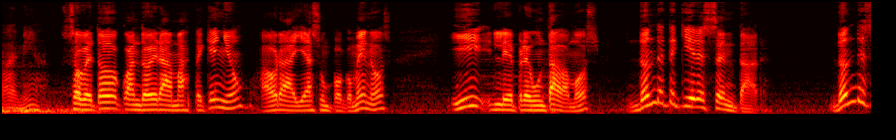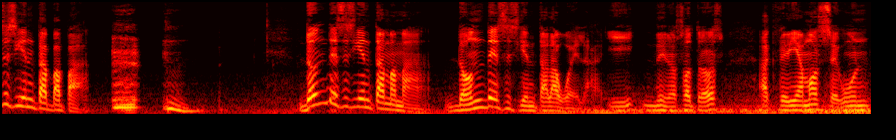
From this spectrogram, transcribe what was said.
Madre mía. Sobre todo cuando era más pequeño, ahora ya es un poco menos, y le preguntábamos, ¿dónde te quieres sentar? ¿Dónde se sienta papá? ¿Dónde se sienta mamá? ¿Dónde se sienta la abuela? Y de nosotros accedíamos según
